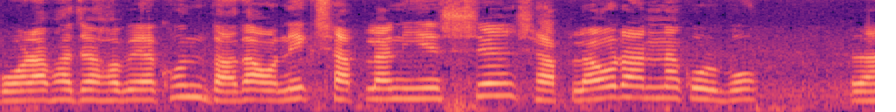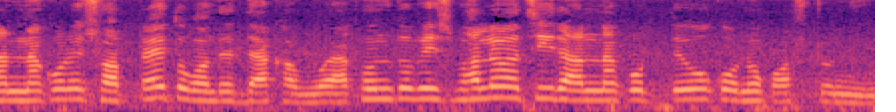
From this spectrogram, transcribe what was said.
বড়া ভাজা হবে এখন। দাদা অনেক শাপলা নিয়ে এসছে শাপলাও রান্না করব। রান্না করে সবটাই তোমাদের দেখাবো। এখন তো বেশ ভালো আছি, রান্না করতেও কোনো কষ্ট নেই।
